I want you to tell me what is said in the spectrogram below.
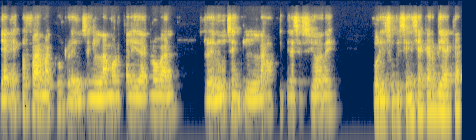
ya que estos fármacos reducen la mortalidad global, reducen las hospitalizaciones por insuficiencia cardíaca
